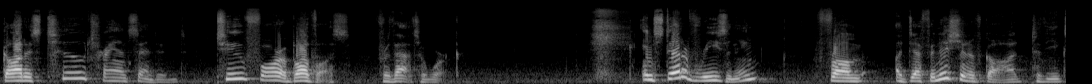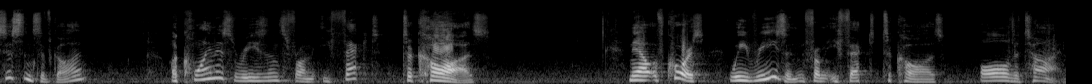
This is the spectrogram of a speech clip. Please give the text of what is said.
God is too transcendent, too far above us for that to work. Instead of reasoning from a definition of God to the existence of God, Aquinas reasons from effect to cause. Now, of course, we reason from effect to cause all the time.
